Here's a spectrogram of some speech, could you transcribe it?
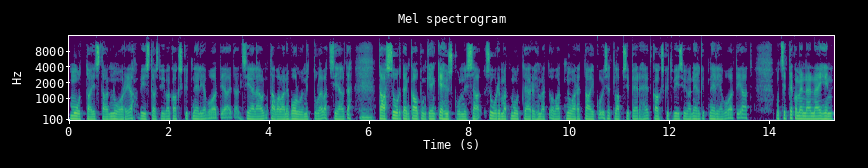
muuttajista on nuoria, 15-24-vuotiaita. Että siellä on tavallaan ne volyymit tulevat sieltä. Mm. Taas suurten kaupunkien kehyskunnissa suurimmat muuttajaryhmät ovat nuoret aikuiset, lapsiperheet, 25-44-vuotiaat. Mutta sitten kun mennään näihin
